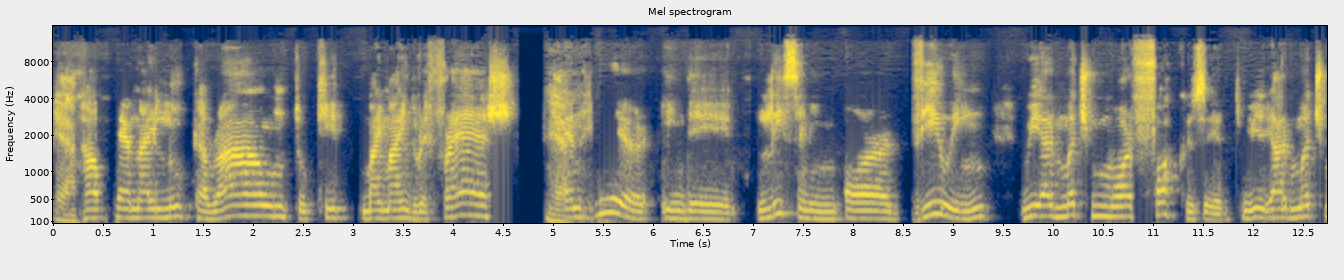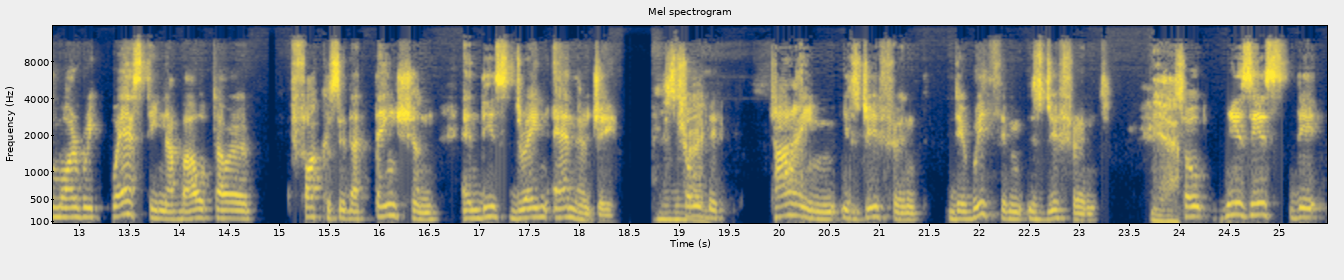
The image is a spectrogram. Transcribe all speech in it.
Yeah. How can I look around to keep my mind refreshed? Yeah. And here in the listening or viewing, we are much more focused. We are much more requesting about our focused attention and this drain energy. so the time is different, the rhythm is different. Yeah. So this is the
